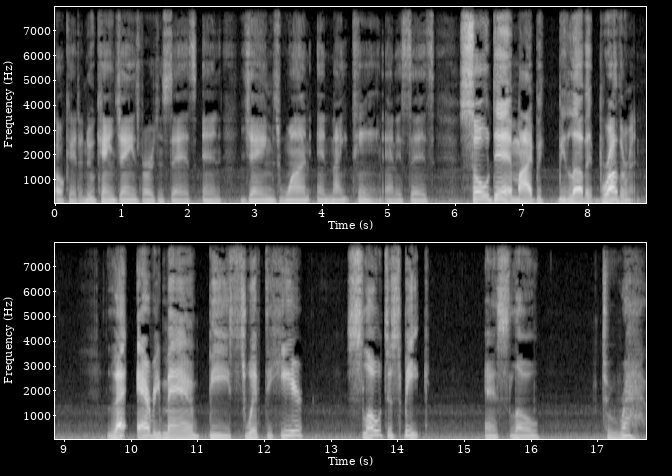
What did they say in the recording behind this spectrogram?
Okay, the New King James Version says in James 1 and 19, and it says, So then, my be- beloved brethren, let every man be swift to hear, slow to speak, and slow to wrath.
